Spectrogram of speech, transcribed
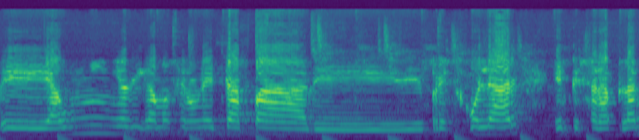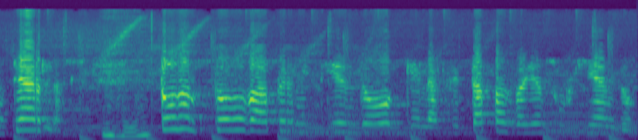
eh, a un niño, digamos, en una etapa de preescolar, empezar a plantearlas. todo, todo va permitiendo que las etapas vayan surgiendo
